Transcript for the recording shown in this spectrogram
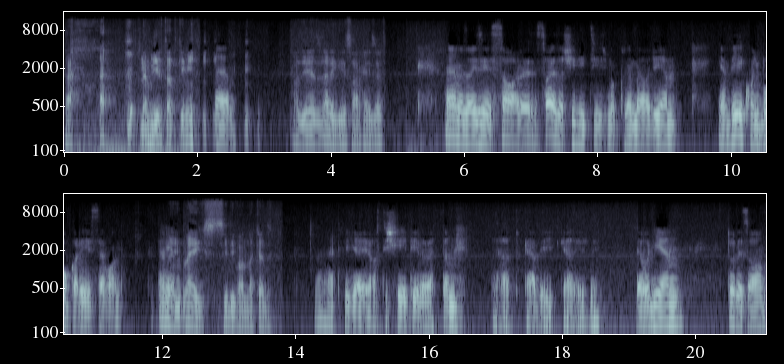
Nem bírtad ki, mi? Nem. Azért ez eléggé szar helyzet. Nem, ez a izé szar, szar ez a silicizma különben, hogy ilyen, ilyen vékony boka része van. Tehát nem Mely, ilyen, melyik CD van neked? hát figyelj, azt is 7 éve vettem, tehát kb. így kell nézni. De hogy ilyen, tudod, ez a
